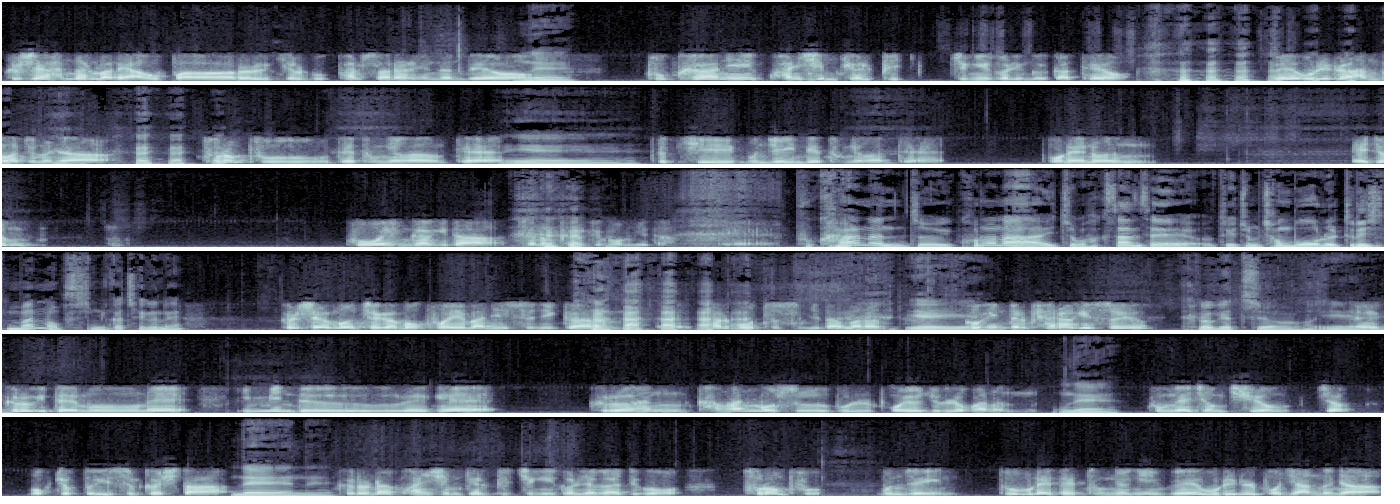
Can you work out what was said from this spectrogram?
글쎄 한 달 만에 아홉 발을 결국 발사를 했는데요. 네. 북한이 관심 결핍증에 걸린 것 같아요. 왜 우리를 안 봐주느냐? 트럼프 대통령한테 예. 특히 문재인 대통령한테 보내는 애정 구호 행각이다. 저는 그렇게 봅니다. 예. 북한은 저 코로나 이쪽 확산세 어떻게 좀 정보를 들으신 바는 없으십니까 최근에? 글쎄요, 뭐 제가 목포에만 있으니까 예, 잘못 듣습니다만은 예, 예. 거긴들 편하겠어요? 그러겠죠. 예. 예, 그렇기 때문에 인민들에게 그러한 강한 모습을 보여주려고 하는 네. 국내 정치적 목적도 있을 것이다. 네, 네. 그러나 관심 결핍증이 걸려가지고 트럼프, 문재인 두 분의 대통령이 왜 우리를 보지 않느냐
